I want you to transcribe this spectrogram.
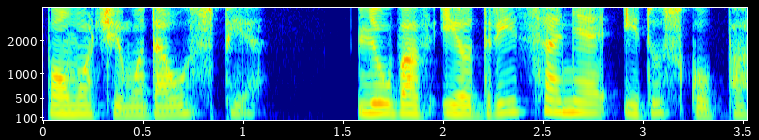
pomoći mu da uspije. Ljubav i odricanje idu skupa.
